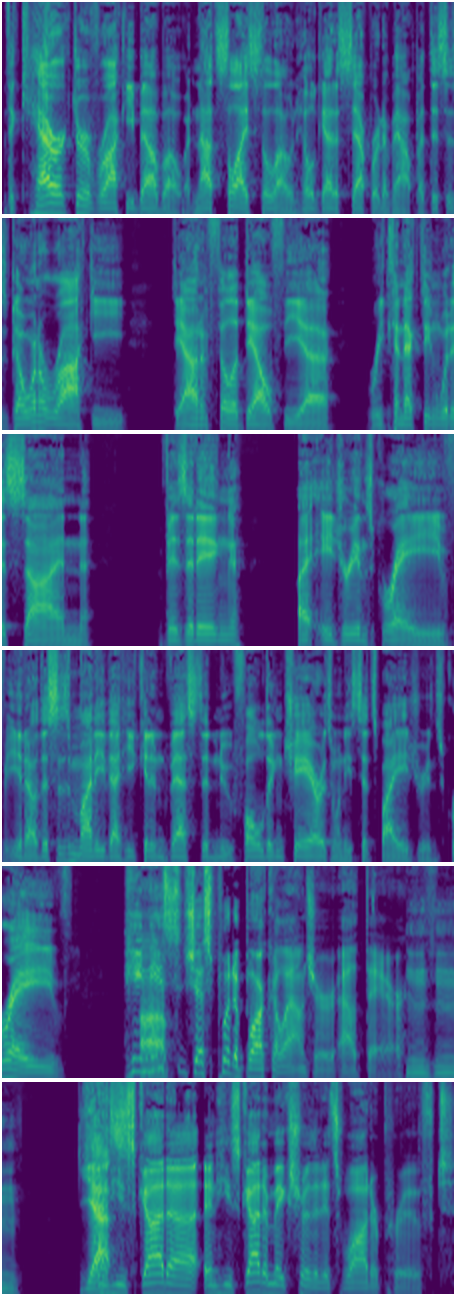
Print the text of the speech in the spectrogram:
The character of Rocky Balboa, not Sly Stallone, he'll get a separate amount, but this is going to Rocky down in Philadelphia, reconnecting with his son, visiting uh, Adrian's grave. You know, this is money that he could invest in new folding chairs when he sits by Adrian's grave. He Uh, needs to just put a Barca lounger out there. Mm-hmm. Yes. And he's gotta and he's gotta make sure that it's waterproofed.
